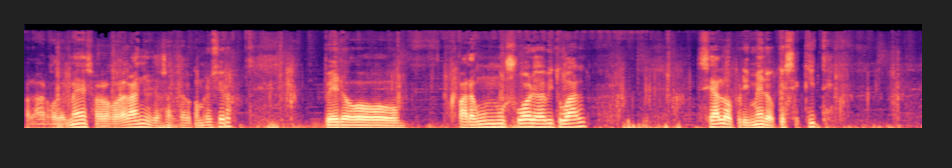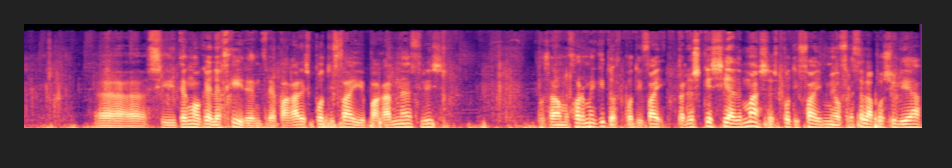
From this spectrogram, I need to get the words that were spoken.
a lo largo del mes, a lo largo del año, ya sabes a lo que me refiero. Pero para un usuario habitual, sea lo primero que se quite. Eh, si tengo que elegir entre pagar Spotify y pagar Netflix, pues a lo mejor me quito Spotify. Pero es que si además Spotify me ofrece la posibilidad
